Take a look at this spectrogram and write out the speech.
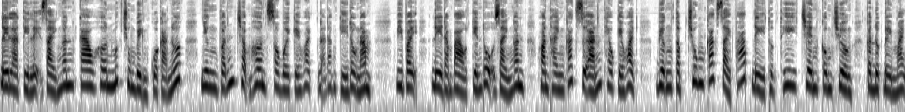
Đây là tỷ lệ giải ngân cao hơn mức trung bình của cả nước, nhưng vẫn chậm hơn so với kế hoạch đã đăng ký đầu năm. Vì vậy, để đảm bảo tiến độ giải ngân, hoàn thành các dự án theo kế hoạch, việc tập trung các giải pháp để thực thi trên công trường cần được đẩy mạnh,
